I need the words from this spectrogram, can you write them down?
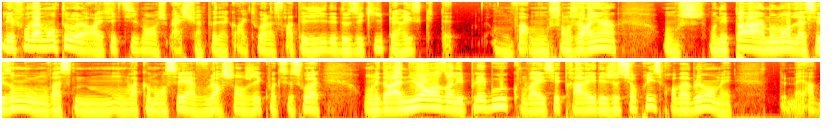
les, fondamentaux. Alors effectivement, je, bah, je suis un peu d'accord avec toi. La stratégie des deux équipes, elle risque d'être... On on change rien. On n'est pas à un moment de la saison où on va, on va commencer à vouloir changer quoi que ce soit. On est dans la nuance, dans les playbooks. On va essayer de travailler des jeux surprises probablement, mais de merde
